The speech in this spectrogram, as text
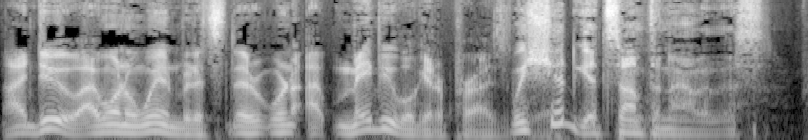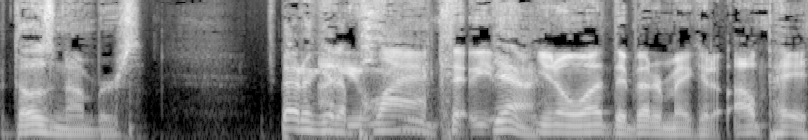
I do. I want to win, but it's there we're not, maybe we'll get a prize. we should get something out of this with those numbers. Better get You- a plaque. you- Yeah. You know what? They better make it. I'll pay.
